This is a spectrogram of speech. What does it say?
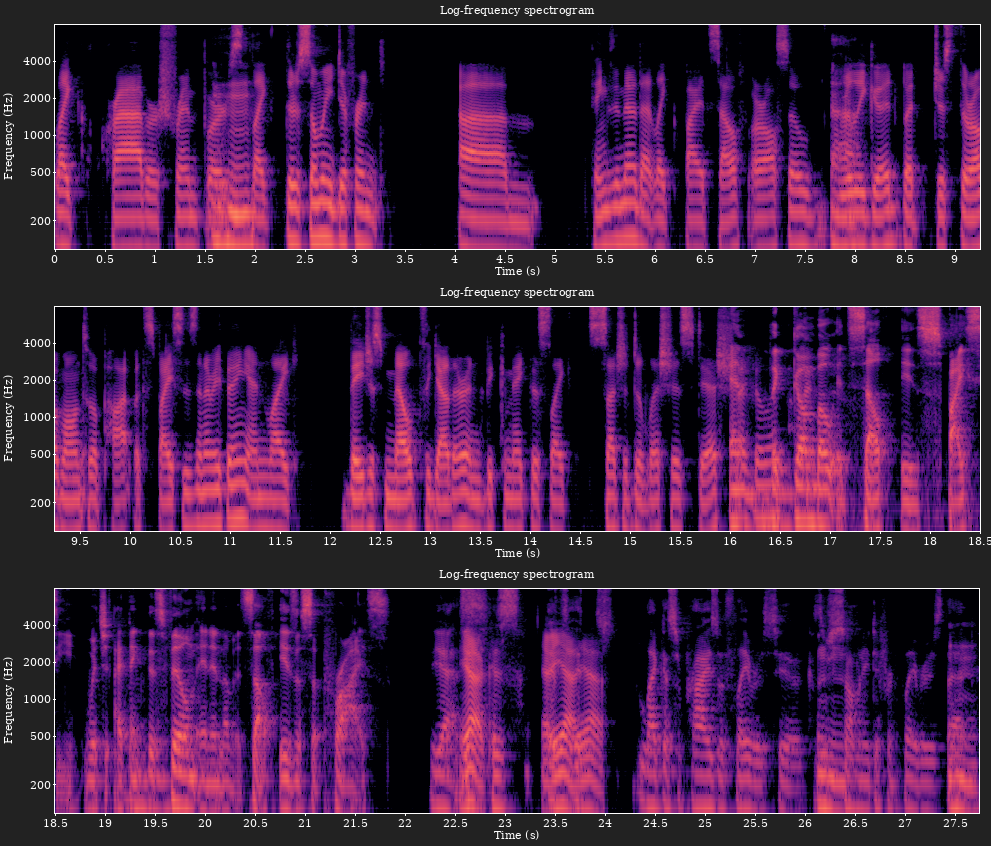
like crab or shrimp or s- Mhm. like there's so many different um things in there that like by itself are also Uh-huh. really good but just throw them all into a pot with spices and everything and like they just melt together and be- can make this like such a delicious dish I and feel the like gumbo itself is spicy, which I think this film in and of itself is a surprise. yes. yeah because It's- yeah yeah it's like a surprise with flavors too, because there's Mhm. so many different flavors that. Mhm.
